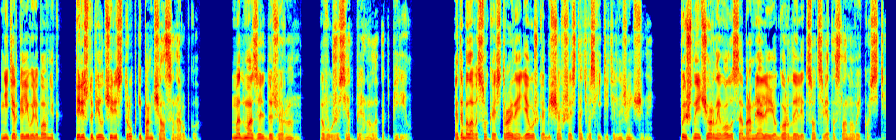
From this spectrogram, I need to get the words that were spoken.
Нетерпеливый любовник переступил через труп и помчался на рубку. Мадемуазель де Жерон в ужасе отпрянула от перил. Это была высокая, стройная девушка, обещавшая стать восхитительной женщиной. Пышные черные волосы обрамляли ее гордое лицо цвета слоновой кости.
